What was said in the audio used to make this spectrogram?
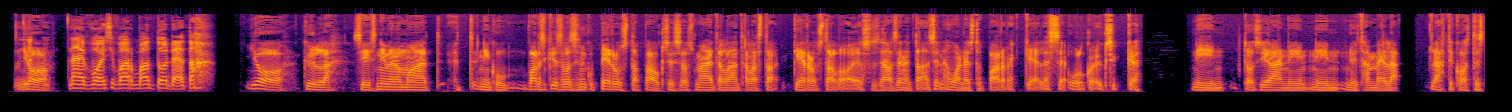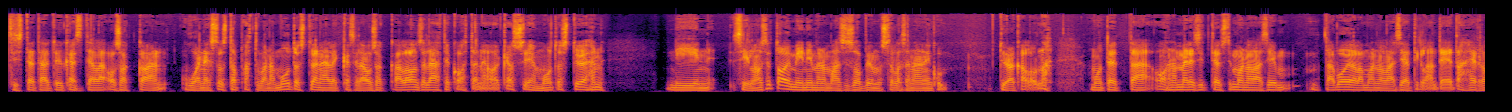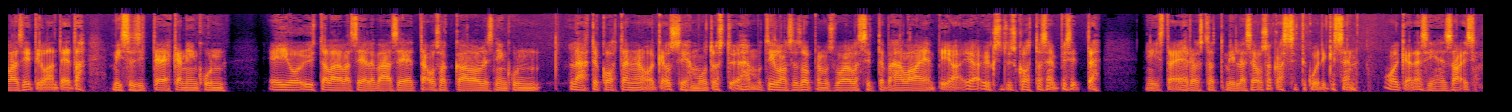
Joo. Näin voisi varmaan todeta. Joo, kyllä. Siis nimenomaan, että, että niin kuin varsinkin sellaisissa niin kuin perustapauksissa, jos me ajatellaan tällaista kerrostaloa, jossa se asennetaan sinne huoneistoparvekkeelle se ulkoyksikkö, niin tosiaan niin, niin nythän meillä lähtökohtaisesti sitä täytyy käsitellä osakkaan huoneistossa tapahtuvana muutostyönä, eli sillä osakkaalla on se lähtökohtainen oikeus siihen muutostyöhön, niin silloin se toimii nimenomaan se sopimus sellaisena niin kuin työkaluna. Mutta että onhan meillä sitten tietysti monenlaisia, tai voi olla monenlaisia tilanteita, erilaisia tilanteita, missä sitten ehkä niin kuin ei ole yhtä lailla selvää se, että osakkaalla olisi niin kuin lähtökohtainen oikeus siihen muutostyöhön, mutta silloin se sopimus voi olla sitten vähän laajempi ja, ja yksityiskohtaisempi sitten – niistä ehdoista, että millä se osakas sitten kuitenkin sen oikeuden siihen saisi.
